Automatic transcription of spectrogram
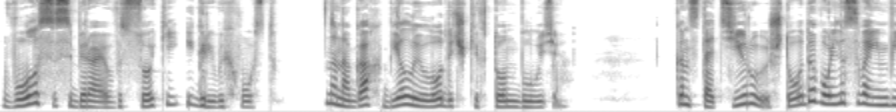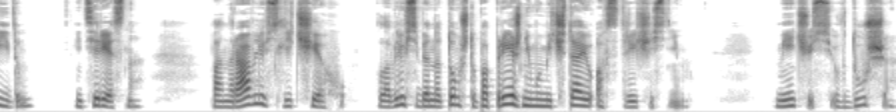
Волосы собираю в высокий игривый хвост. На ногах белые лодочки в тон блузе. Констатирую, что довольна своим видом. Интересно, понравлюсь ли Чеху? Ловлю себя на том, что по-прежнему мечтаю о встрече с ним. Мечусь в душе,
